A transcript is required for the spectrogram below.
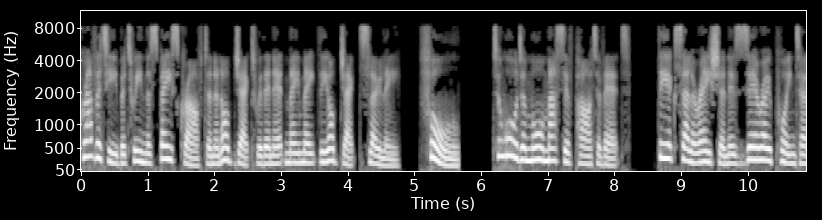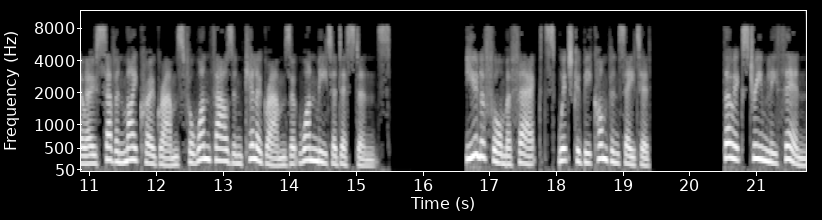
Gravity between the spacecraft and an object within it may make the object slowly fall toward a more massive part of it. The acceleration is 0.007 micrograms for 1000 kilograms at 1 meter distance. Uniform effects which could be compensated Though extremely thin,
